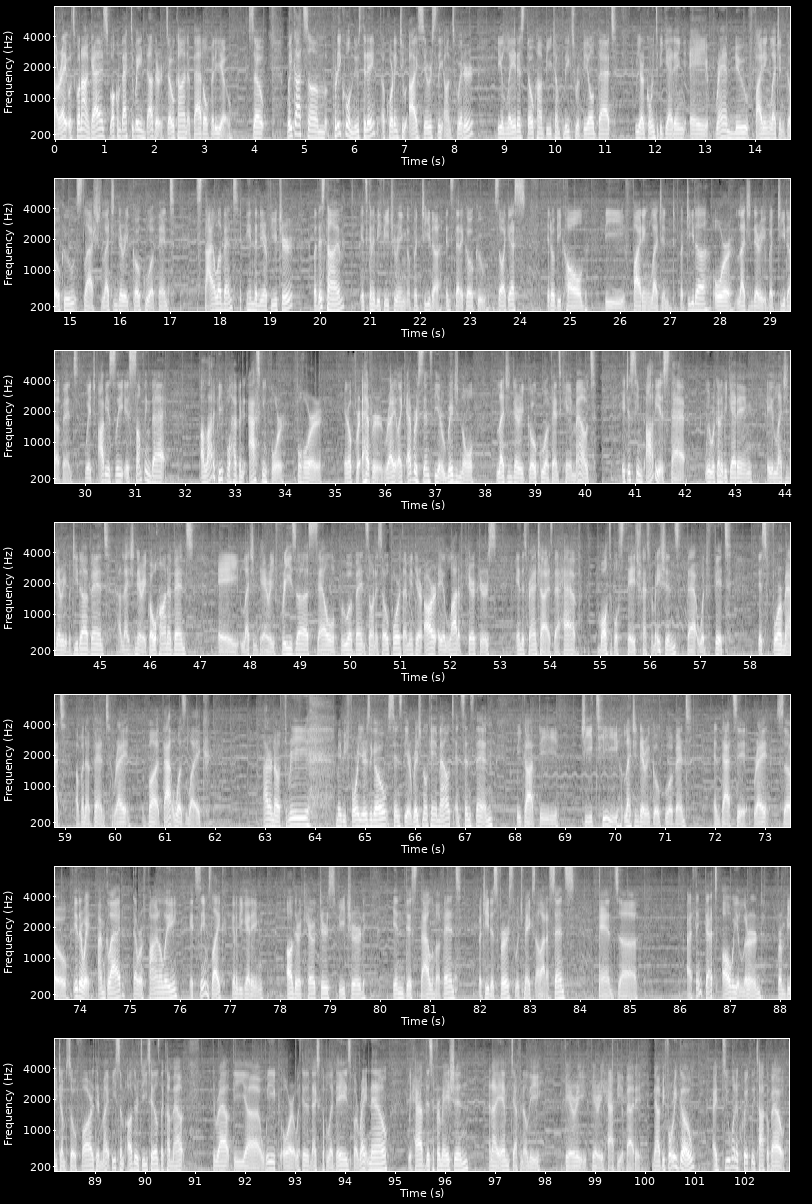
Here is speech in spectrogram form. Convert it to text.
Alright, what's going on guys? Welcome back to another Dokkan Battle video. So, we got some pretty cool news today. According to iSeriously on Twitter, the latest Dokkan V-Jump leaks revealed that we are going to be getting a brand new Fighting Legend Goku slash Legendary Goku event style event in the near future. But this time, it's going to be featuring Vegeta instead of Goku. So I guess it'll be called the Fighting Legend Vegeta or Legendary Vegeta event, which obviously is something that a lot of people have been asking for for you know forever, right? Like ever since the original Legendary Goku event came out, it just seemed obvious that we were going to be getting a Legendary Vegeta event, a Legendary Gohan event, a Legendary Frieza, Cell, Buu event, so on and so forth. I mean, there are a lot of characters in this franchise that have multiple stage transformations that would fit this format of an event, right? But that was like, I don't know, three, maybe four years ago since the original came out, and since then, we got the GT Legendary Goku event, and that's it, right? So, either way, I'm glad that we're finally, it seems like, gonna be getting other characters featured in this style of event. Vegeta's first, which makes a lot of sense. And uh, I think that's all we learned from V-Jump so far. There might be some other details that come out throughout the uh, week or within the next couple of days, but right now we have this information and I am definitely very, very happy about it. Now, before we go, I do want to quickly talk about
